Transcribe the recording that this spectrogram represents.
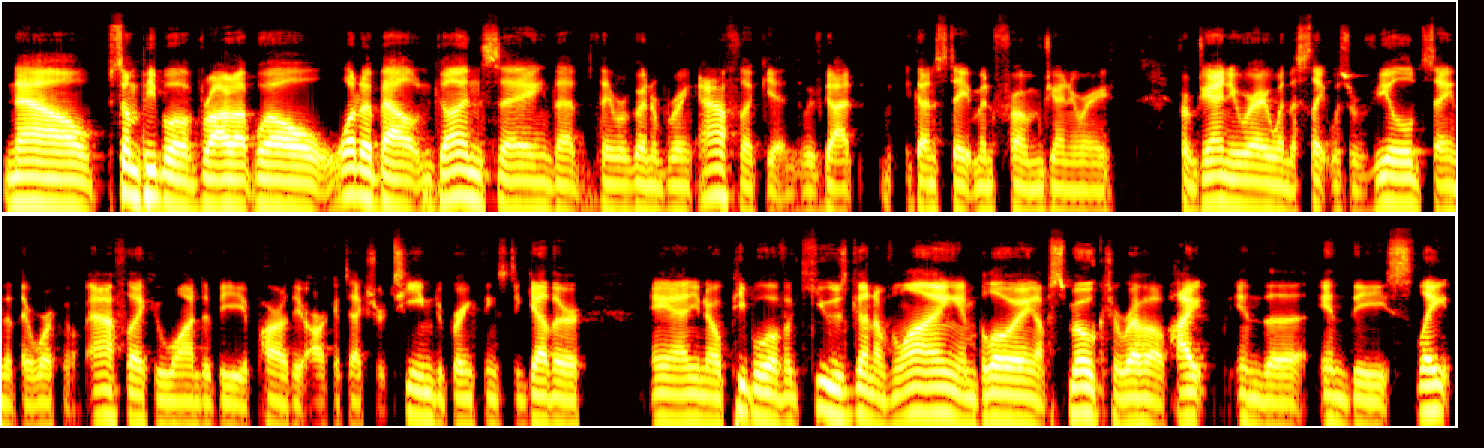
now, some people have brought up, well, what about Gunn saying that they were going to bring Affleck in? We've got a Gunn statement from January from January when the slate was revealed, saying that they're working with Affleck, who wanted to be a part of the architecture team to bring things together. And you know, people have accused Gunn of lying and blowing up smoke to rev up hype in the in the slate.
